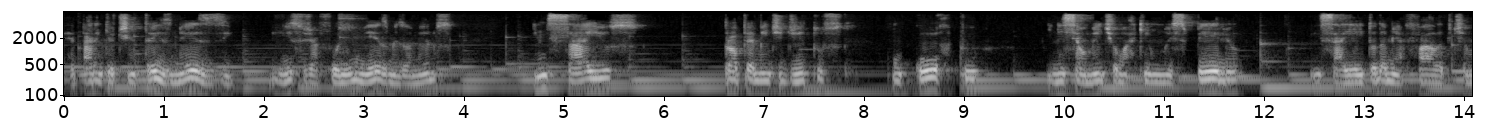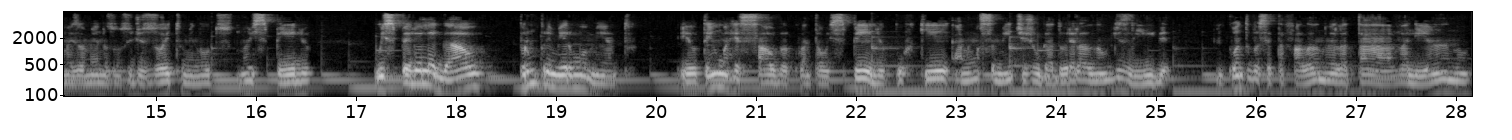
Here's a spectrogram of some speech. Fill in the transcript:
Reparem que eu tinha três meses e isso já foi um mês mais ou menos. Ensaios propriamente ditos com corpo. Inicialmente eu marquei um no espelho, ensaiei toda a minha fala, que tinha mais ou menos uns 18 minutos no espelho. O espelho é legal por um primeiro momento. Eu tenho uma ressalva quanto ao espelho porque a nossa mente julgadora ela não desliga. Enquanto você está falando, ela está avaliando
